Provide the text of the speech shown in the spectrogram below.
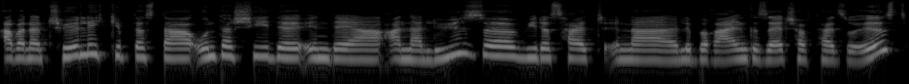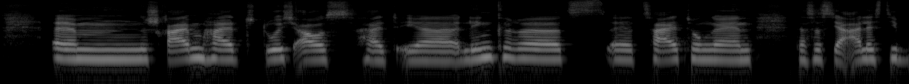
aber natürlich gibt es da Unterschiede in der Analyse, wie das halt in einer liberalen Gesellschaft halt so ist. Ähm, schreiben halt durchaus halt eher linkere äh, Zeitungen, das ist ja alles die,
